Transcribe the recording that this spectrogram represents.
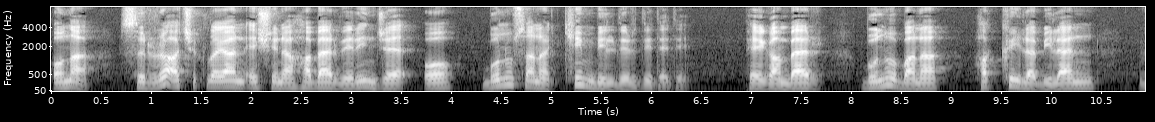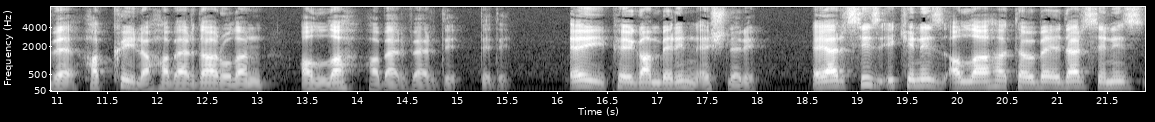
ona sırrı açıklayan eşine haber verince o bunu sana kim bildirdi dedi. Peygamber bunu bana hakkıyla bilen ve hakkıyla haberdar olan Allah haber verdi dedi. Ey peygamberin eşleri! Eğer siz ikiniz Allah'a tövbe ederseniz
